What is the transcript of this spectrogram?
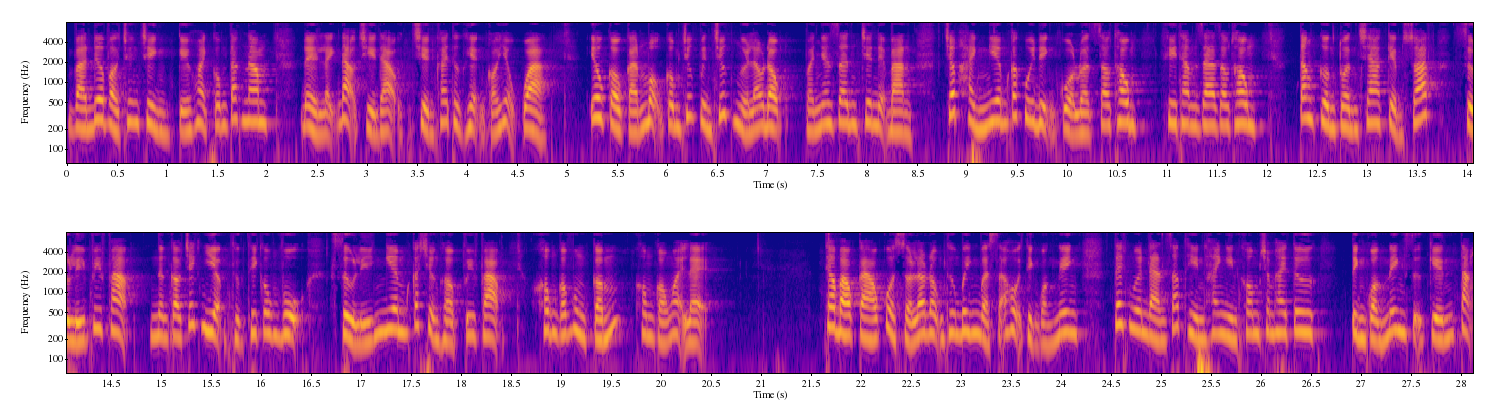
và đưa vào chương trình kế hoạch công tác năm để lãnh đạo chỉ đạo triển khai thực hiện có hiệu quả yêu cầu cán bộ công chức viên chức, người lao động và nhân dân trên địa bàn chấp hành nghiêm các quy định của luật giao thông khi tham gia giao thông, tăng cường tuần tra kiểm soát, xử lý vi phạm, nâng cao trách nhiệm thực thi công vụ, xử lý nghiêm các trường hợp vi phạm, không có vùng cấm, không có ngoại lệ. Theo báo cáo của Sở Lao động Thương binh và Xã hội tỉnh Quảng Ninh, Tết Nguyên đán Giáp Thìn 2024, tỉnh Quảng Ninh dự kiến tặng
